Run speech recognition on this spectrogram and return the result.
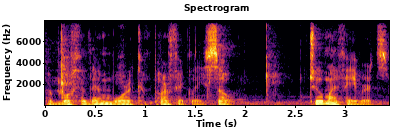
but both of them work perfectly. So two of my favorites.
